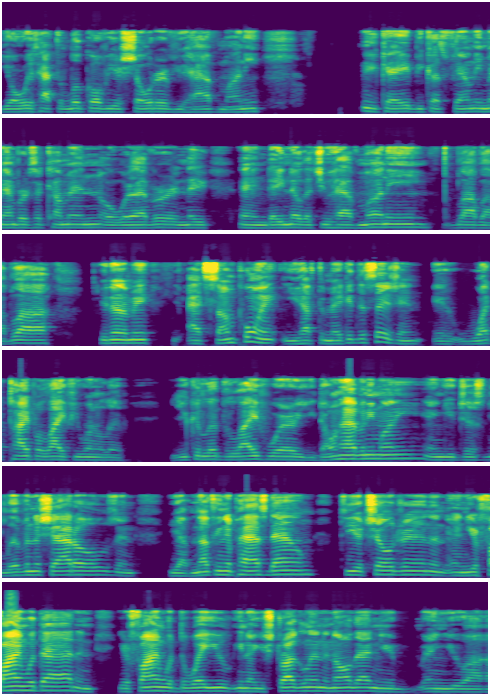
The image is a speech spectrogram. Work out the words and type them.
you always have to look over your shoulder if you have money. Okay, because family members are coming or whatever and they and they know that you have money, blah blah blah. You know what I mean? At some point you have to make a decision eh, what type of life you want to live. You could live the life where you don't have any money and you just live in the shadows and you have nothing to pass down to your children and, and you're fine with that and you're fine with the way you you know you're struggling and all that and you and you uh,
